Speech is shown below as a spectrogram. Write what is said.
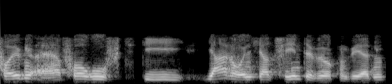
Folgen hervorruft, die Jahre und Jahrzehnte wirken werden.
